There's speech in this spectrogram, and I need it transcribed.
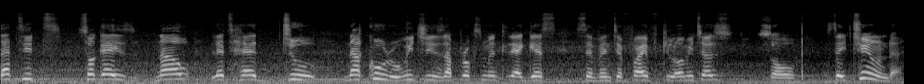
That's it. So guys, now let's head to Nakuru, which is approximately, I guess, 75 kilometers. So stay tuned.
